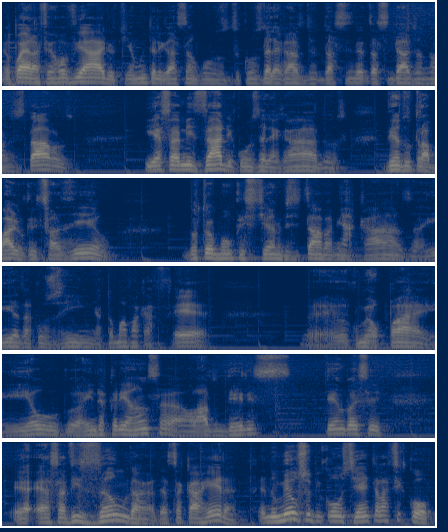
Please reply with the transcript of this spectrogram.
Meu pai era ferroviário, tinha muita ligação com os, com os delegados da cidade onde nós estávamos, e essa amizade com os delegados, vendo o trabalho que eles faziam, o doutor Bom Cristiano visitava a minha casa, ia da cozinha, tomava café é, com meu pai, e eu, ainda criança, ao lado deles, tendo esse, é, essa visão da, dessa carreira, no meu subconsciente ela ficou.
